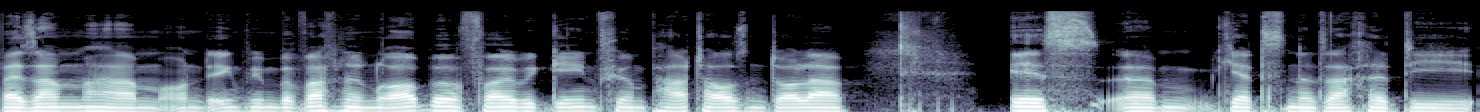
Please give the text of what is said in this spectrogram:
beisammen haben und irgendwie einen bewaffneten Raubüberfall begehen für ein paar tausend Dollar, ist ähm, jetzt eine Sache, die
